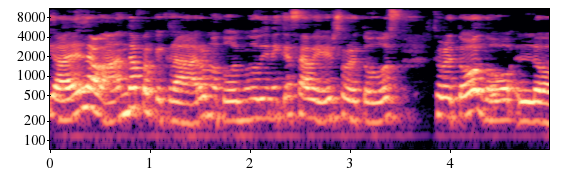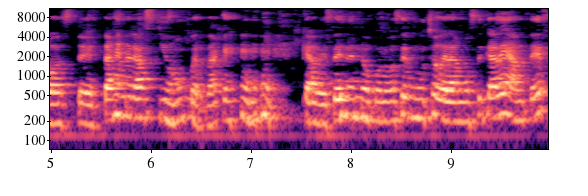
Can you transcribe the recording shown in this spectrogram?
Es la banda, porque claro, no todo el mundo tiene que saber, sobre todo sobre todo los de esta generación, ¿verdad? Que, que a veces no conocen mucho de la música de antes.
